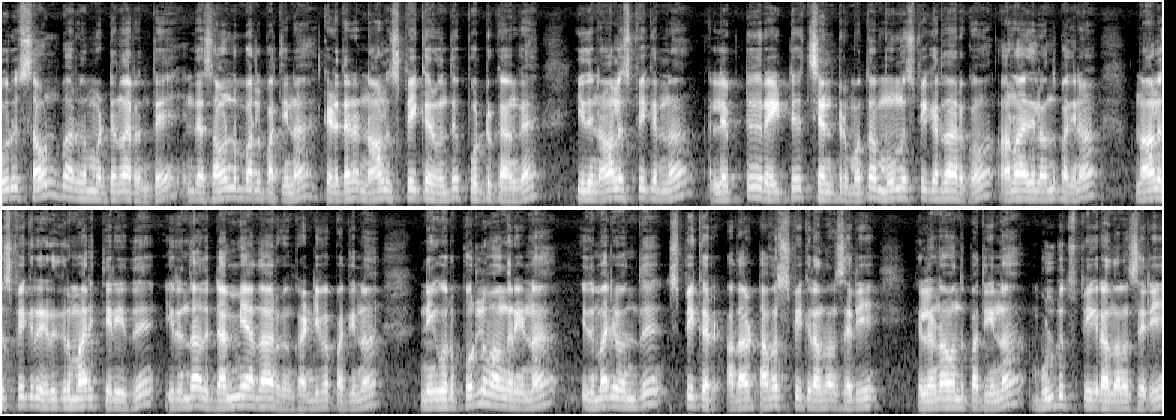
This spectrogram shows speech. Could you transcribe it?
ஒரு சவுண்ட் பார் மட்டும்தான் இருந்து இந்த சவுண்ட் பாரில் பார்த்தீங்கன்னா கிட்டத்தட்ட நாலு ஸ்பீக்கர் வந்து போட்டிருக்காங்க. இது நாலு ஸ்பீக்கர்னால் லெஃப்ட்டு ரைட்டு சென்டர் மொத்தம் மூணு ஸ்பீக்கர் தான் இருக்கும். ஆனால் இதில் வந்து பார்த்தீங்கன்னா நாலு ஸ்பீக்கர் இருக்கிற மாதிரி தெரியுது. இருந்தால் அது டம்மியாக தான் இருக்கும். கண்டிப்பாக பார்த்தீங்கன்னா நீங்கள் ஒரு பொருள் வாங்குறீங்கன்னா இது மாதிரி வந்து ஸ்பீக்கர் அதாவது டவர் ஸ்பீக்கராக இருந்தாலும் சரி இல்லைனா வந்து பார்த்தீங்கன்னா ப்ளூடூத் ஸ்பீக்கராக இருந்தாலும் சரி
